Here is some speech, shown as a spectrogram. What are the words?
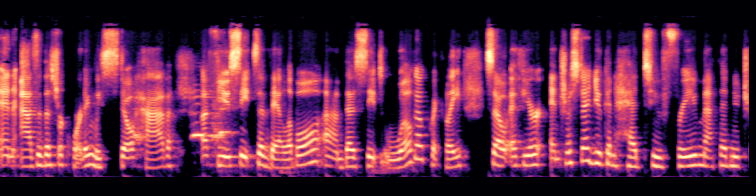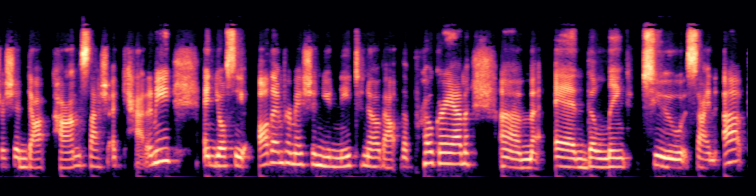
And as of this recording, we still have a few seats available. Um, those seats will go quickly. So if you're interested, you can head to freemethodnutrition.com slash academy and you'll see all the information you need to know about the program um, and the link to sign up.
